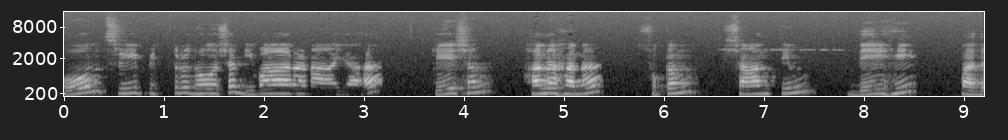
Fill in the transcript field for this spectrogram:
ఓం శ్రీ పితృదోష నివారణాయ. కేశం హనహన సుఖం శాంతిం దేహి పద.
